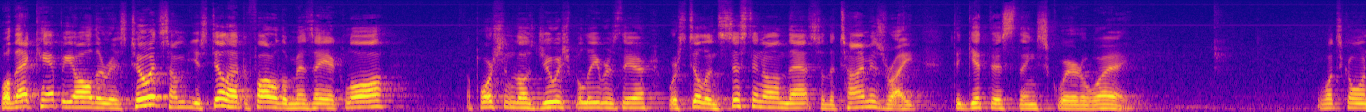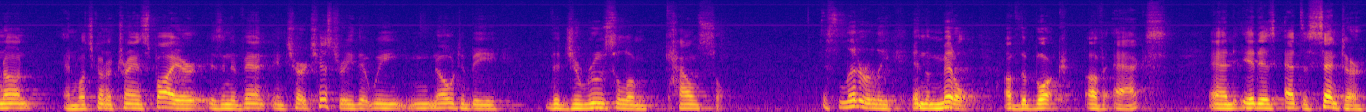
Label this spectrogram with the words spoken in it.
well, that can't be all there is to it. Some, you still have to follow the Mosaic law. A portion of those Jewish believers there were still insistent on that, so the time is right to get this thing squared away. What's going on and what's going to transpire is an event in church history that we know to be the Jerusalem Council. It's literally in the middle of the book of Acts, and it is at the center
